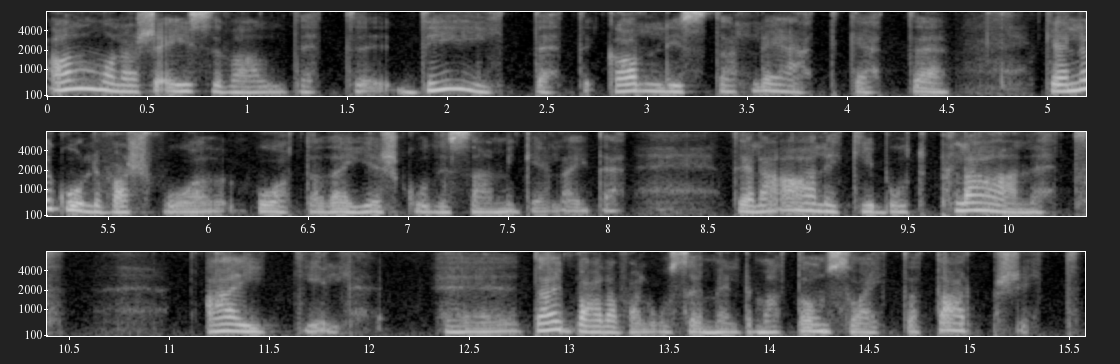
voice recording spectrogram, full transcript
almulas eisevaldet diitet kallista läätkät, kelle kuulivas vuotta tai jeskuude samigelaita, teillä alikibut planet – aikil eh, tai palvelusemeltä on soittaa tarpsit.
